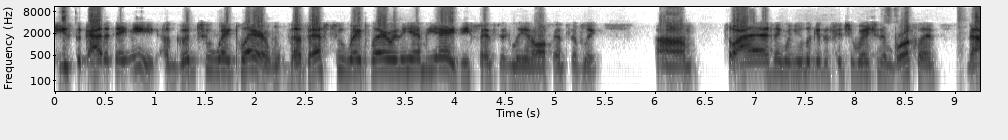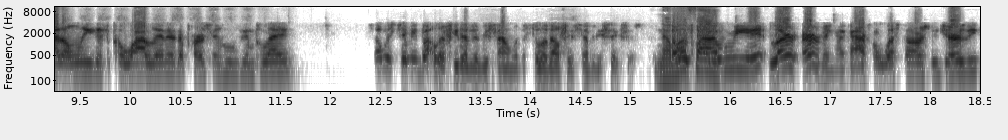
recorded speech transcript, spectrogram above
he's the guy that they need. A good two way player, the best two way player in the NBA, defensively and offensively. Um, so I, I think when you look at the situation in Brooklyn, not only is Kawhi Leonard a person who's in play, so is Jimmy Butler if he doesn't resign with the Philadelphia 76ers. Now, so my is final- Kyrie Ir- Irving, a guy from West Orange, New Jersey,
